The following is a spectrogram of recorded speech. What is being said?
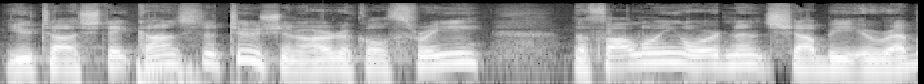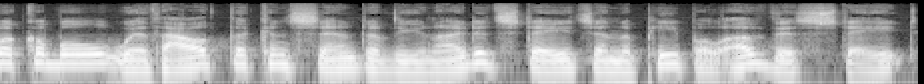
Utah State Constitution, Article 3 The following ordinance shall be irrevocable without the consent of the United States and the people of this state.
